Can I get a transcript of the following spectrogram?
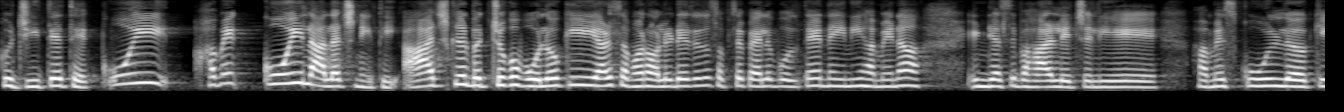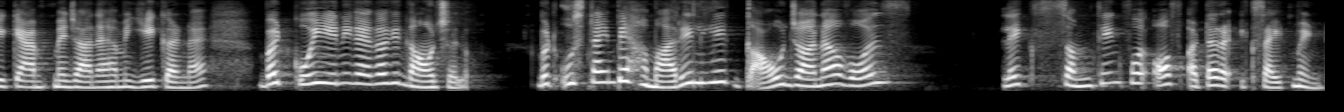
को जीते थे। कोई, हमें कोई लालच नहीं थी। आजकल बच्चों को बोलो कि यार समर हॉलीडेज है तो सबसे पहले बोलते हैं, नहीं नहीं, हमें ना इंडिया से बाहर ले चलिए, हमें स्कूल के कैंप में जाना है, हमें ये करना है। बट कोई ये नहीं कहेगा कि गाँव चलो। बट उस टाइम पे हमारे लिए गाँव जाना was like something for of utter excitement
